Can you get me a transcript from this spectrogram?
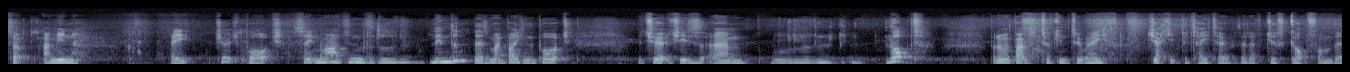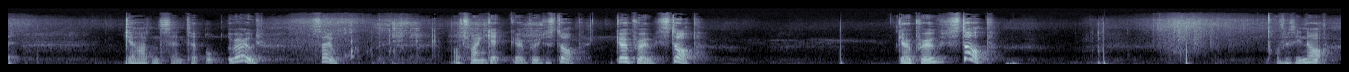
So I'm in a church porch, St Martin's Lyndon. There's my bike in the porch. The church is um, locked, but I'm about to tuck into a jacket potato that I've just got from the garden centre up the road. So I'll try and get GoPro to stop. GoPro, stop. GoPro, stop. Obviously not.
